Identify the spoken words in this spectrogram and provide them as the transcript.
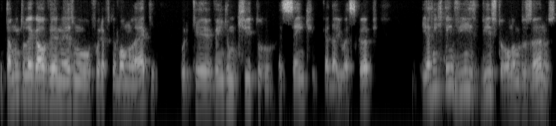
Está muito legal ver mesmo o Fúria Futebol Moleque porque vem de um título recente, que é da US Cup, e a gente tem vi, visto ao longo dos anos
